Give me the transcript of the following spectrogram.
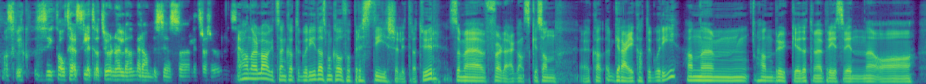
hva skal vi si, kvalitetslitteraturen, eller den mer ambisiøse litteraturen. Liksom. Ja, han har laget seg en kategori da, som han kaller for prestisjelitteratur, som jeg føler er ganske sånn uh, grei kategori. Han, um, han, bruker dette med prisvinnende og,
